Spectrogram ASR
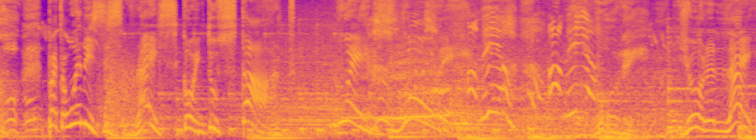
Oh, but when is this race going to start? Where's Roary? I'm here! I'm here! Roary, you're late.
